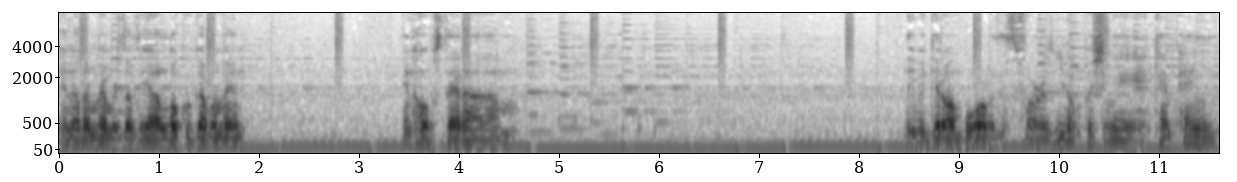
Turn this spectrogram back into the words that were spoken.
and other members of the uh, local government in hopes that um, they would get on board with as far as you know pushing a, a campaign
